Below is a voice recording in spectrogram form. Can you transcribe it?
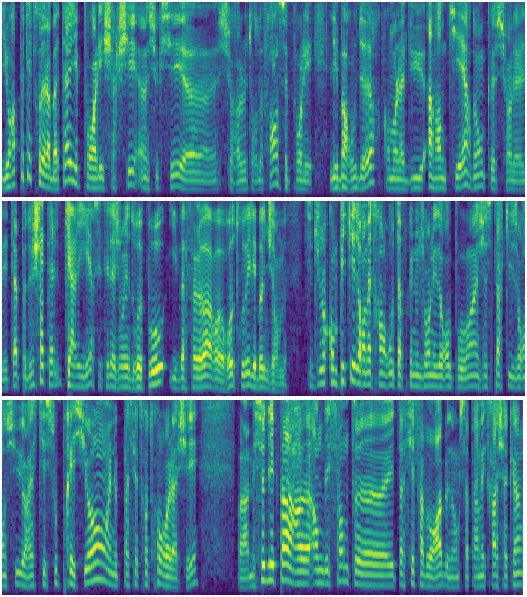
il y aura peut-être de la bataille pour aller chercher un succès euh, sur le Tour de France pour les, les baroudeurs, comme on l'a vu avant-hier, donc sur l'étape de Châtel. Car hier, c'était la journée de repos, il va falloir retrouver les bonnes jambes. C'est toujours compliqué de remettre en route après une journée de repos. Hein. J'espère qu'ils auront su rester sous pression et ne pas s'être trop relâchés. Voilà. Mais ce départ euh, en descente euh, est assez favorable, donc ça permettra à chacun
